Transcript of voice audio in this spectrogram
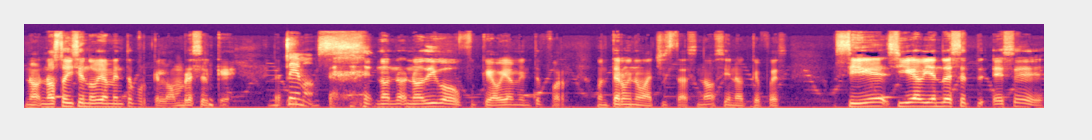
No, no estoy diciendo obviamente porque el hombre es el que Demos. no, no, no digo que obviamente por un término machistas, ¿no? Sino que pues sigue, sigue habiendo ese, ese,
